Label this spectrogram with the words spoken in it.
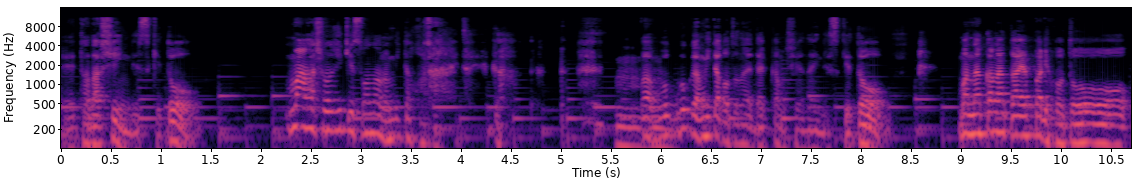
えー正しいんですけど、まあ正直そんなの見たことないというか、うん。まあ僕僕が見たことないだけかもしれないんですけど、まあなかなかやっぱり歩道を、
